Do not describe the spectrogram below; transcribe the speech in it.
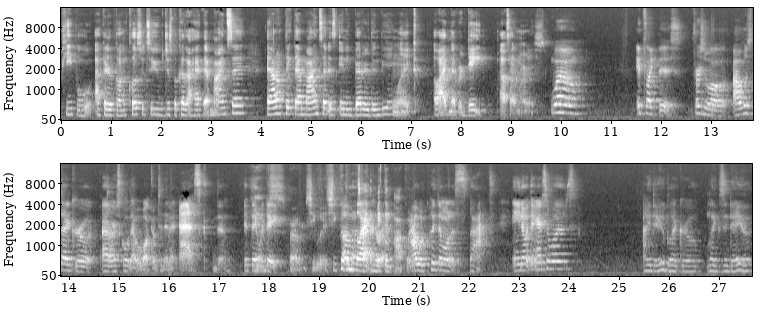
people I could have gone closer to just because I had that mindset. And I don't think that mindset is any better than being like, oh, I'd never date outside of my race. Well, it's like this. First of all, I was that girl at our school that would walk up to them and ask them if they would date. bro. She would. She put them on the spot black and make them awkward. I would put them on the spot. And you know what the answer was? I date a black girl like Zendaya.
